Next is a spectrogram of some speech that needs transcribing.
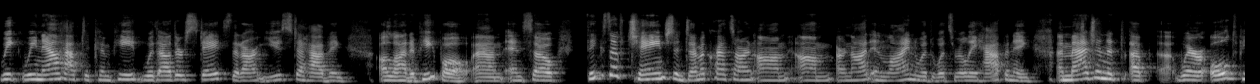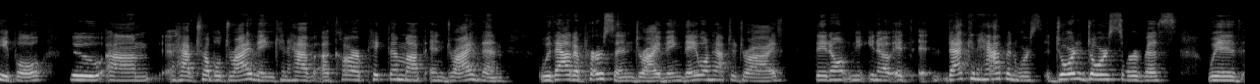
We we now have to compete with other states that aren't used to having a lot of people, um, and so things have changed. And Democrats aren't um, um are not in line with what's really happening. Imagine a, a, where old people who um, have trouble driving can have a car pick them up and drive them without a person driving. They won't have to drive they don't need, you know, it, it that can happen where door to door service with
